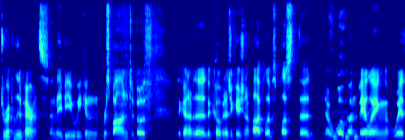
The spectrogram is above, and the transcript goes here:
directly to parents, and maybe we can respond to both the kind of the the COVID education apocalypse plus the you know woke unveiling with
